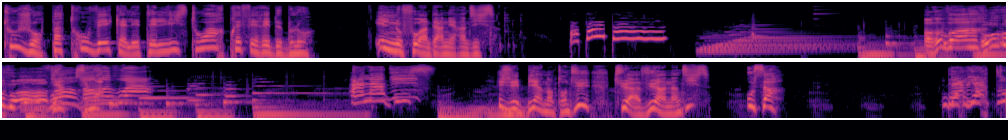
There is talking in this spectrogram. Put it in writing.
toujours pas trouvé quelle était l'histoire préférée de Blue. Il nous faut un dernier indice. Au revoir. Au revoir. Viens, Au suis-moi. revoir. Un indice? J'ai bien entendu, tu as vu un indice? Où ça? Derrière toi.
